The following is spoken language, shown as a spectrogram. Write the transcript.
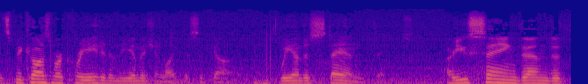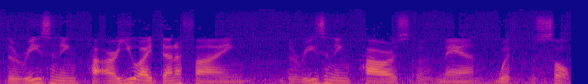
It's because we're created in the image and likeness of God. Mm-hmm. We understand things. Are you saying then that the reasoning, are you identifying the reasoning powers of man with the soul?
